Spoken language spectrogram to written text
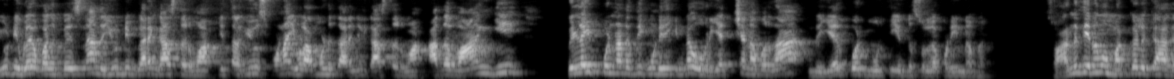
யூடியூப்ல உட்காந்து பேசினா அந்த யூடியூப்காரன் காசு தருவான். இத்தனை வியூஸ் போனா இவ்வளவு அமௌண்ட் தரேன்னு காசு தருவான். அதை வாங்கி பிழைப்பு நடத்தி கொண்டிருக்கின்ற ஒரு எச்ச நபர் தான் இந்த ஏர்போர்ட் மூர்த்தி என்று சொல்லப்படுகின்ற நபர். ஸோ அனுதினமும் மக்களுக்காக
